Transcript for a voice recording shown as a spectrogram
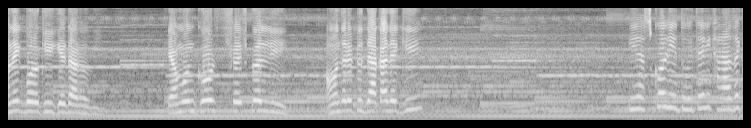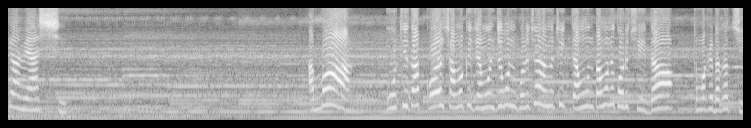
অনেক বড় ক্রিকেটার হবি। কেমন কোর্স শেষ করলি? আমাদের একটু দেখা দেখি। করি দুই থেকে খেলা থেকে আমি আসছি। আম্মা কোচি দা কোচ আমাকে যেমন যেমন বলেছে, আমি ঠিক তেমন তেমনই করেছি। দা, তোমাকে দেখাচ্ছি।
